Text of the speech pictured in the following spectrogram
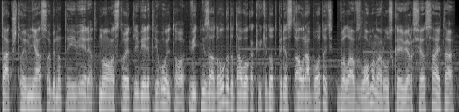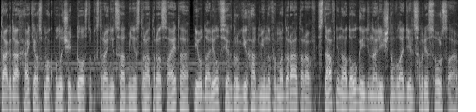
так что им не особенно-то и верят. Но стоит ли верить Револьту? Ведь незадолго до того, как Викидот перестал работать, была взломана русская версия сайта. Тогда хакер смог получить доступ к странице администратора сайта и удалил всех других админов и модераторов, став ненадолго единоличным владельцем ресурса.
